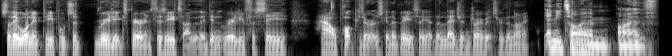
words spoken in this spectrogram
so they wanted people to really experience this E-Type that they didn't really foresee how popular it was going to be. So yeah, the legend drove it through the night. Anytime I've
